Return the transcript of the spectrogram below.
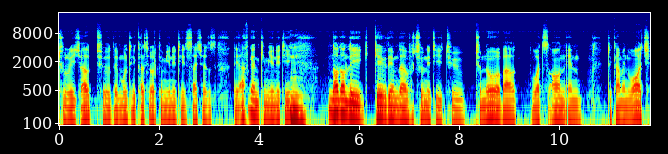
to reach out to the multicultural communities such as the Afghan community? Mm. Not only give them the opportunity to to know about what's on and to come and watch,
